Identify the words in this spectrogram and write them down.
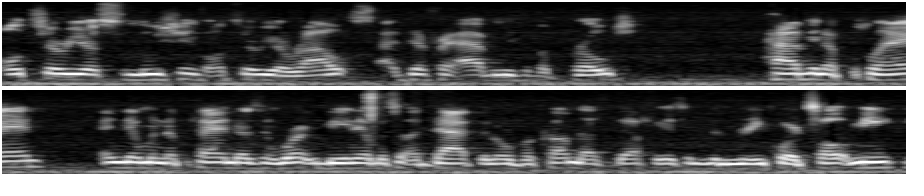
ulterior solutions, ulterior routes, at different avenues of approach. Having a plan, and then when the plan doesn't work, being able to adapt and overcome. That's definitely something the Marine Corps taught me.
